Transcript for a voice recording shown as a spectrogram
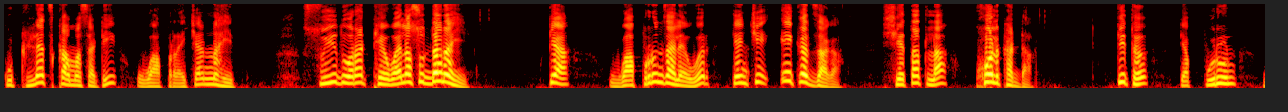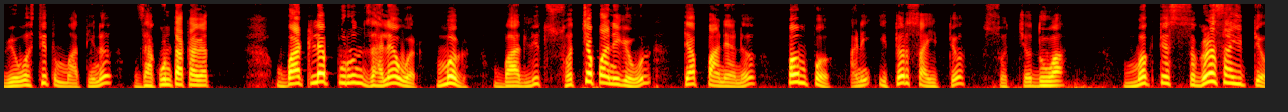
कुठल्याच कामासाठी वापरायच्या नाहीत. सुई दोरा ठेवायला सुद्धा नाही. त्या वापरून झाल्यावर त्यांची एकच जागा शेतातला खोल खड्डा तिथं त्या पुरून व्यवस्थित मातीनं झाकून टाकाव्यात. बाटल्या पुरून झाल्यावर मग बादलीत स्वच्छ पाणी घेऊन त्या पाण्यानं पंप आणि इतर साहित्य स्वच्छ धुवा. मग ते सगळं साहित्य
